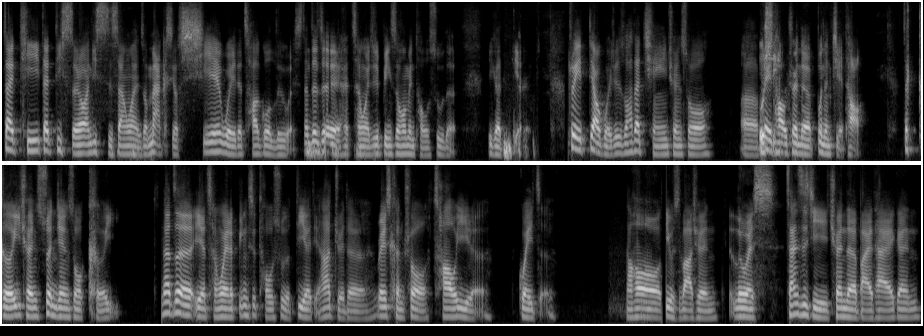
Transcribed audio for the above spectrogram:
在 T 在第十二弯、第十三弯的时候，Max 有些微的超过 Lewis，但这这也成为就是宾士后面投诉的一个点。最吊诡就是说他在前一圈说，呃，被套圈的不能解套，在隔一圈瞬间说可以，那这也成为了宾士投诉的第二点，他觉得 Race Control 超越了规则。然后第五十八圈，Lewis 三十几圈的白胎跟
